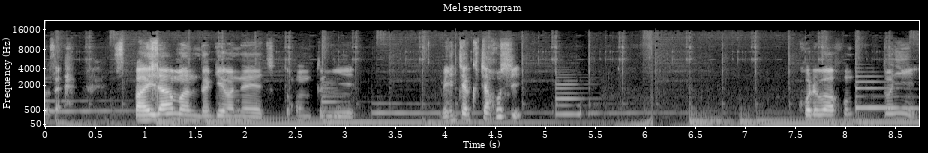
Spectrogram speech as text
ません。スパイダーマンだけはね、ちょっと本当にめちゃくちゃ欲しい。これは本当に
